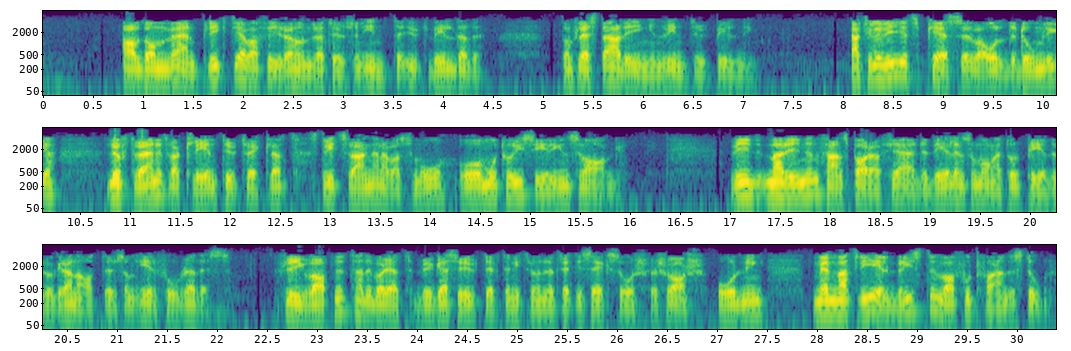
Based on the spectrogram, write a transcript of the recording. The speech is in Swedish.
Av de värnpliktiga var 400 000 inte utbildade. De flesta hade ingen vinterutbildning. Artilleriets pjäser var ålderdomliga, luftvärnet var klent utvecklat, stridsvagnarna var små och motoriseringen svag. Vid marinen fanns bara fjärdedelen så många torpeder och granater som erfordrades. Flygvapnet hade börjat byggas ut efter 1936 års försvarsordning, men materielbristen var fortfarande stor.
